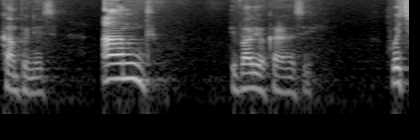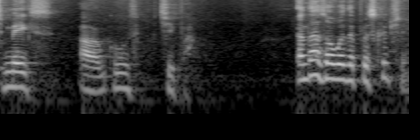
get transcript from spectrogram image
companies and devalue your currency, which makes our goods cheaper. And that's always the prescription.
